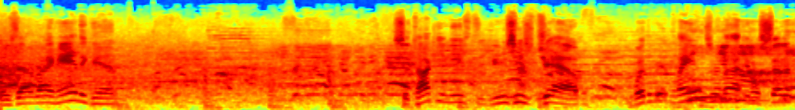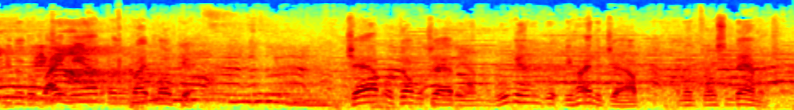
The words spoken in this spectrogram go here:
There's that right hand again. Satake needs to use his jab. Whether it lands or not, it'll set up either the right hand or the right low kick. Jab or double jab in, move in behind the jab, and then throw some damage.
